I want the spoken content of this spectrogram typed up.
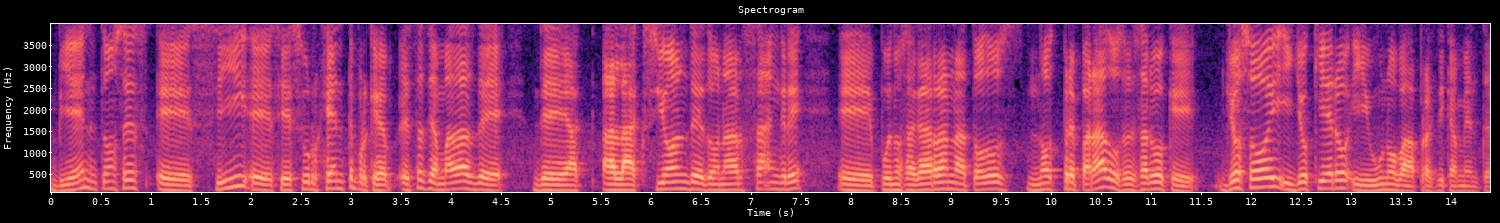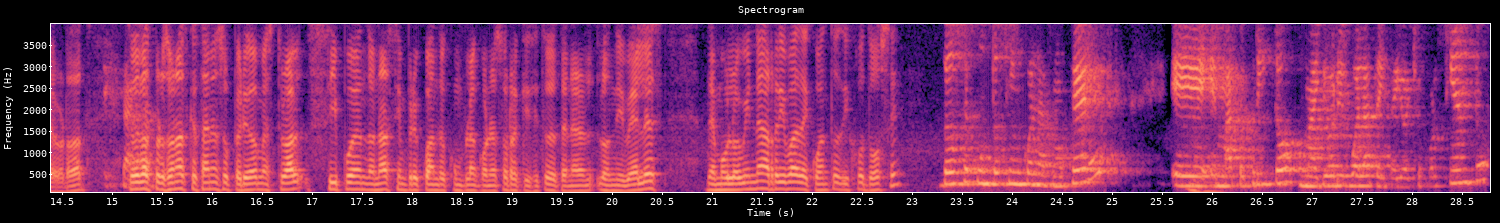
Bien, entonces eh, sí, eh, sí es urgente porque estas llamadas de, a, la acción de donar sangre, eh, pues nos agarran a todos no preparados. Es algo que yo soy y yo quiero y uno va prácticamente, ¿verdad? Entonces las personas que están en su periodo menstrual sí pueden donar siempre y cuando cumplan con esos requisitos de tener los niveles de hemoglobina arriba de cuánto dijo, 12? 12.5 en las mujeres eh, hematocrito mayor o igual a 38%.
